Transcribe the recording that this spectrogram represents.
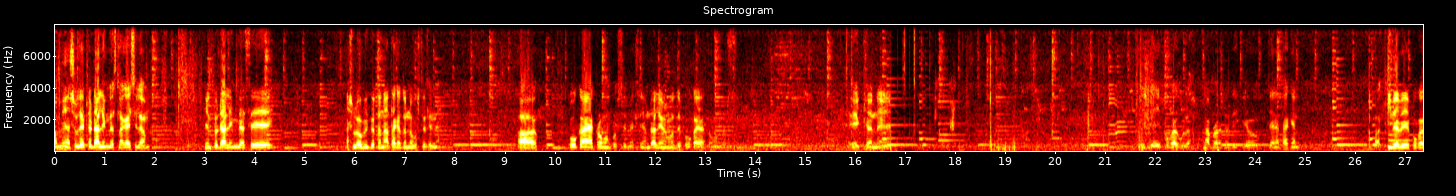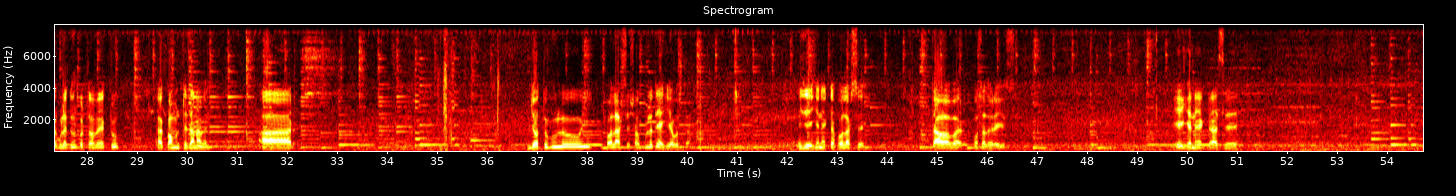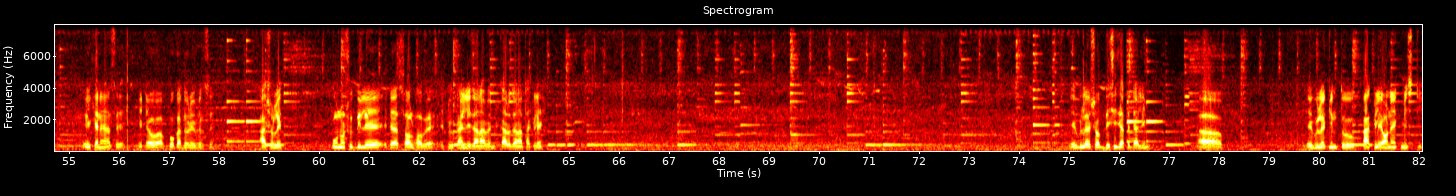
আমি আসলে একটা ডালিম গাছ লাগাইছিলাম, কিন্তু ডালিম গাছে আসলে অভিজ্ঞতা না থাকার জন্য বুঝতেছি না। আর পোকা আক্রমণ করছে, ম্যাক্সিমাম ডালিমের মধ্যে পোকায় আক্রমণ করছে। এখানে এই পোকাগুলা, আপনারা যদি কেউ জেনে থাকেন কীভাবে এই পোকাগুলো দূর করতে হবে একটু কমেন্টে জানাবেন। আর যতগুলোই ফল আসছে সবগুলোতে একই অবস্থা। এই যে এখানে একটা ফল আসছে, তাও আবার পচা ধরে গেছে। এইখানে একটা আছে, এইখানে আছে, এটাও পোকা ধরে ফেলছে। আসলে কোন ওষুধ দিলে এটা সলভ হবে, একটু কাইন্ডলি জানাবেন, কারও জানা থাকলে। এগুলো সব দেশি জাতের ডালিম। এগুলো কিন্তু পাকলে অনেক মিষ্টি।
